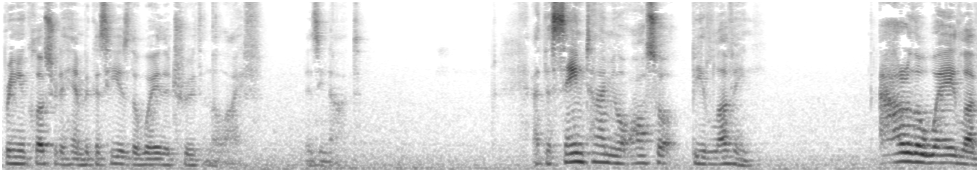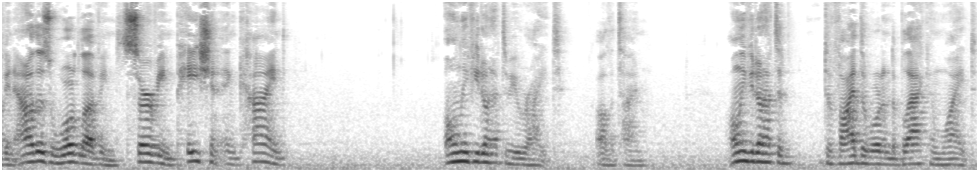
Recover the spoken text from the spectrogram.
bring you closer to Him because He is the way, the truth, and the life. Is He not? At the same time, you'll also be loving. Out of the way loving, out of this world loving, serving, patient, and kind only if you don't have to be right all the time. Only if you don't have to divide the world into black and white,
